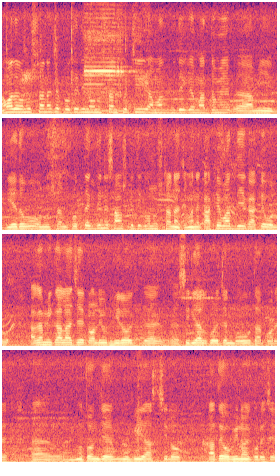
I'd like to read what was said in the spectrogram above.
আমাদের অনুষ্ঠান আছে, প্রতিদিন অনুষ্ঠান সূচি আমাদেরকে মাধ্যমে আমি দিয়ে দেবো অনুষ্ঠান। প্রত্যেক দিনে সাংস্কৃতিক অনুষ্ঠান আছে মানে কাকে বাদ দিয়ে কাকে বলব? আগামীকাল আছে টলিউড হিরো সিরিয়াল করেছেন বহু তারপরে নতুন যে মুভি আসছিল, তাতে অভিনয় করেছে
